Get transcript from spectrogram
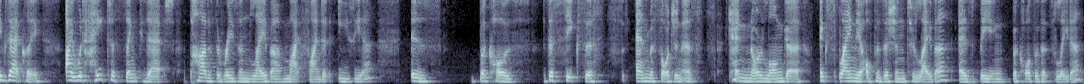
Exactly. I would hate to think that part of the reason Labour might find it easier is because the sexists and misogynists can no longer explain their opposition to Labour as being because of its leader.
